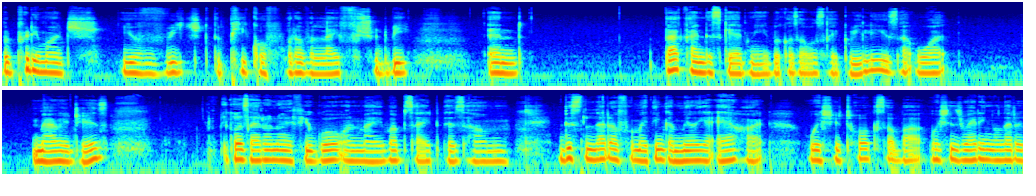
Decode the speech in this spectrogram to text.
But pretty much you've reached the peak of whatever life should be. And that kind of scared me because I was like, really? Is that what marriage is? Because I don't know if you go on my website, there's um this letter from I think Amelia Earhart where she talks about where she's writing a letter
